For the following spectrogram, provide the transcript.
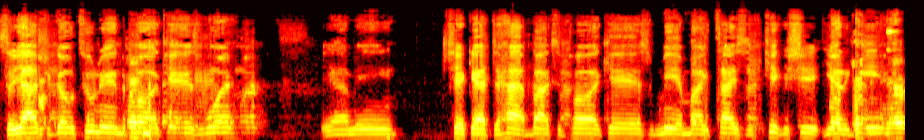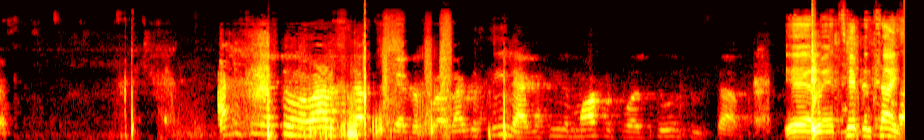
So y'all should go tune in to podcast one. Yeah, I mean, check out the Hot Boxing Podcast. Me and Mike Tyson kicking shit yet again. I can see us doing a lot of stuff together, bro. I can see that. I can see the market for us doing some stuff. Yeah, man, Tip and Tyson.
